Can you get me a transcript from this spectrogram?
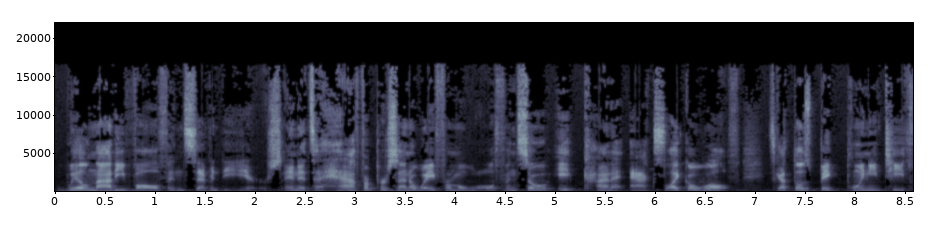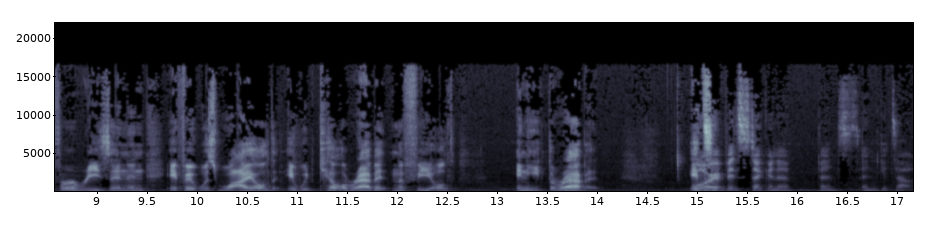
will not evolve in 70 years. And it's a half a percent away from a wolf, and so it kind of acts like a wolf. It's got those big pointy teeth for a reason, and if it was wild, it would kill a rabbit in the field and eat the rabbit. It's- or if it's stuck in a fence and gets out.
